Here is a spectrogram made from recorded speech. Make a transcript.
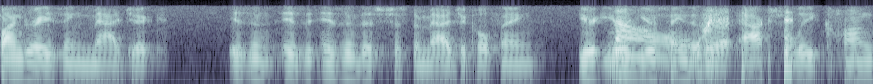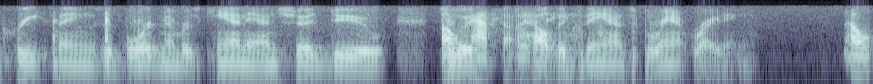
fundraising magic? Isn't is, isn't this just a magical thing? You're you're, no. you're saying that there are actually concrete things that board members can and should do to oh, ad- help advance grant writing. Oh,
